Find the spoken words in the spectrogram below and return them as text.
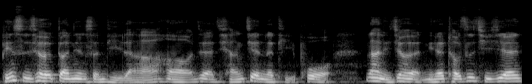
平时就锻炼身体啦，哈，这强健的体魄，那你就你的投资期间，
